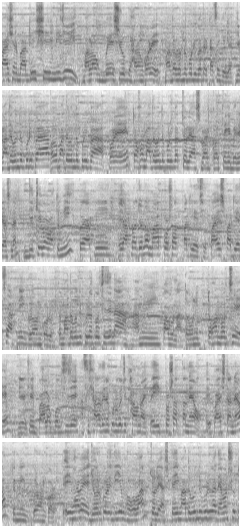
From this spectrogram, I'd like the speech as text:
পায়েসের বাটি সে নিজেই বালক বেশ রূপ ধারণ করে মাধবেন্দ্র পরিবারের কাছে গেলেন। যে মাধবেন্দ্র পরিবার, ও মাধবেন্দ্র পরিবার, পরে তখন মাধবেন্দ্র পরিবার চলে আসবার ঘর থেকে বেরিয়ে আসলেন। যে কে বাবা তুমি, তো আপনি এই আপনার জন্য মা প্রসাদ পাঠিয়েছে, পায়েস পাঠিয়েছে, আপনি গ্রহণ করুন। তো মাধবন্ধু পরিবার বলছে যে, না, আমি পাবো না। তো উনি তখন বলছে যে, সেই বালক বলছে যে, আজকে সারাদিনে কোনো কিছু খাও নাই এই প্রসাদটা নেও, এই পায়েসটা নেও, তুমি গ্রহণ করো। তো এইভাবে জোর করে দিয়ে ভগবান চলে আসে। এই মাধবন্ধু পরিবার এমন শুদ্ধ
